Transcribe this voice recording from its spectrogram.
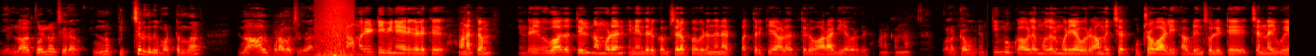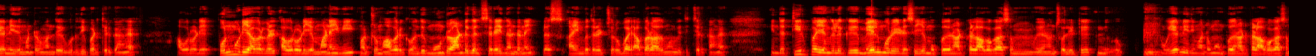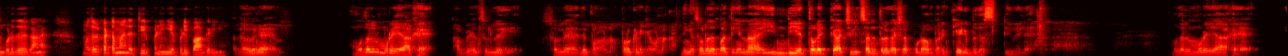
எல்லா தொழிலும் வச்சுக்கிறாங்க இன்னும் பிச்சை இருக்குது மட்டும்தான் இன்னும் ஆள் போடாமல் வச்சுருக்காங்க தாமரை டிவி நேயர்களுக்கு வணக்கம். இன்றைய விவாதத்தில் நம்முடன் இணைந்திருக்கும் சிறப்பு விருந்தினர் பத்திரிகையாளர் திரு வாராகி அவர்கள். வணக்கம்ண்ணா. வணக்கம். திமுகவில் முதல் முறையாக ஒரு அமைச்சர் குற்றவாளி அப்படின்னு சொல்லிட்டு சென்னை உயர்நீதிமன்றம் வந்து உறுதிப்படுத்தியிருக்காங்க. அவருடைய பொன்முடி அவர்கள் அவருடைய மனைவி மற்றும் அவருக்கு வந்து மூன்று ஆண்டுகள் சிறை தண்டனை ப்ளஸ் ஐம்பது லட்சம் ரூபாய் அபராதமும் விதிச்சிருக்காங்க. இந்த தீர்ப்பை எங்களுக்கு மேல்முறையீடு செய்ய முப்பது நாட்கள் அவகாசம் வேணும்னு சொல்லிட்டு உயர்நீதிமன்றமும் முப்பது நாட்கள் அவகாசம் கொடுத்துருக்காங்க. முதல் கட்டமாக இந்த தீர்ப்பை நீங்கள் எப்படி பார்க்குறீங்க? அதாவதுங்க முதல் முறையாக அப்படின்னு சொல்லி சொல்ல இது பண்ண வேணாம் புறக்கணிக்க வேணாம். நீங்கள் சொல்கிறது பார்த்தீங்கன்னா இந்திய தொலைக்காட்சியில் சன் தொலைக்காட்சியில் போடுவாங்க பாருங்க கேடி பிரதர்ஸ் டிவியில் முதல் முறையாக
